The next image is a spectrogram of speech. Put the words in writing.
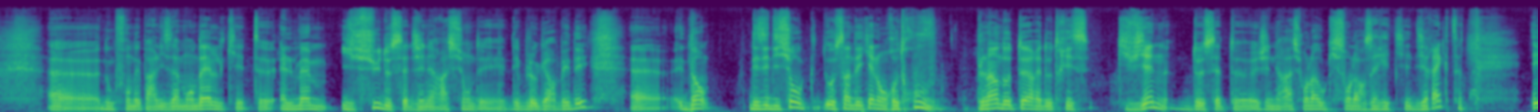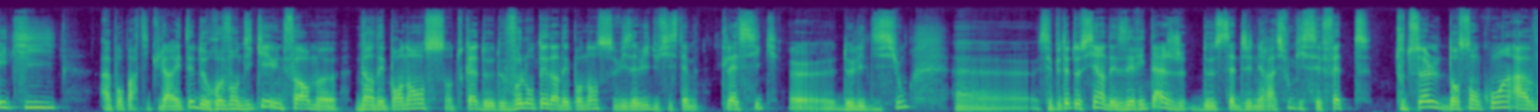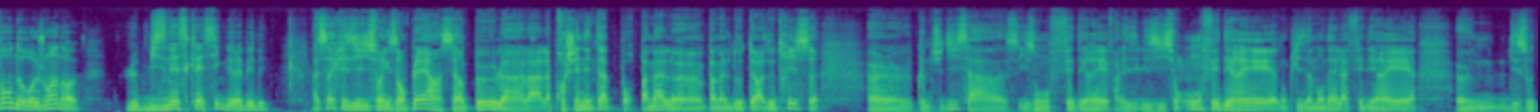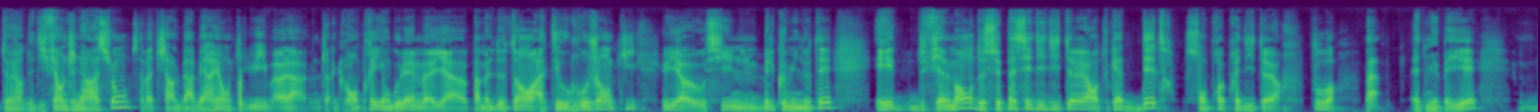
euh, donc fondées par Lisa Mandel, qui est euh, elle-même issue de cette génération des, blogueurs BD, euh, dans des éditions au, sein desquelles on retrouve plein d'auteurs et d'autrices qui viennent de cette génération-là ou qui sont leurs héritiers directs, et qui a pour particularité de revendiquer une forme euh, d'indépendance, en tout cas de, volonté d'indépendance vis-à-vis du système classique euh, de l'édition. Euh, c'est peut-être aussi un des héritages de cette génération qui s'est faite toute seule dans son coin avant de rejoindre le business classique de la BD. Ah, c'est vrai que les éditions exemplaires, hein, c'est un peu la, prochaine étape pour pas mal, pas mal d'auteurs et d'autrices. Euh, comme tu dis, ça, ils ont fédéré, enfin les, éditions ont fédéré, donc Lisa Mandel a fédéré euh, des auteurs de différentes générations. Ça va de Charles Berberian, qui lui, bah voilà, Grand Prix Angoulême il y a pas mal de temps, à Théo Grosjean, qui lui a aussi une belle communauté. Et finalement, de se passer d'éditeur, en tout cas d'être son propre éditeur pour bah, être mieux payé,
